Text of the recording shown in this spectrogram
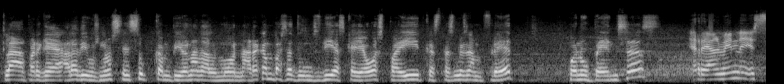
Clar, perquè ara dius, no, ser subcampiona del món. Ara que han passat uns dies que ja ho has paït, que estàs més en fred, quan ho penses? Realment és,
